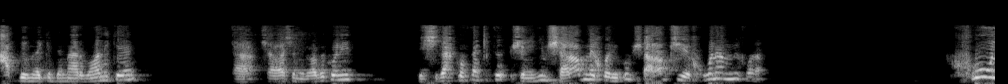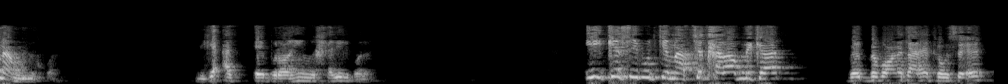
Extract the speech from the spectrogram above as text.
عبدالملک ابن مروانی که شرحش نگاه بکنید به گفتن که تو شنیدیم شراب می‌خوری. گفت شراب چیه؟ خونم می‌خورم. خونم می‌خورم. میگه از ابراهیم خلیل بالا این کسی بود که مسجد خراب می‌کرد؟ به بهانه طرح توسعه؟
